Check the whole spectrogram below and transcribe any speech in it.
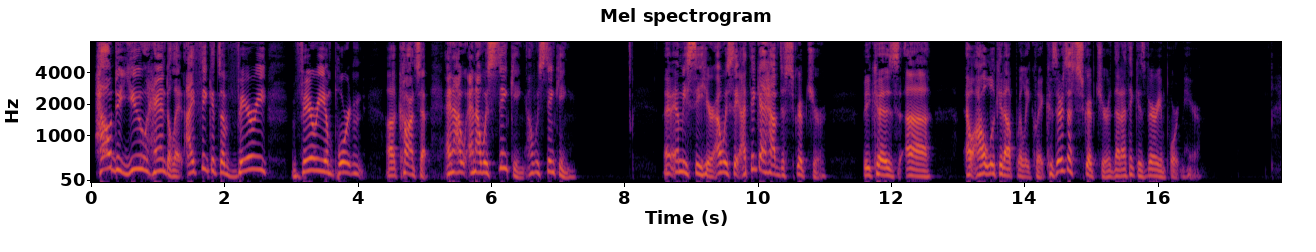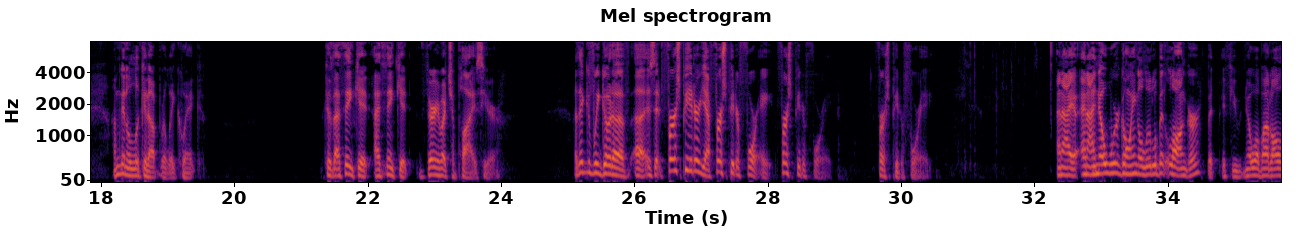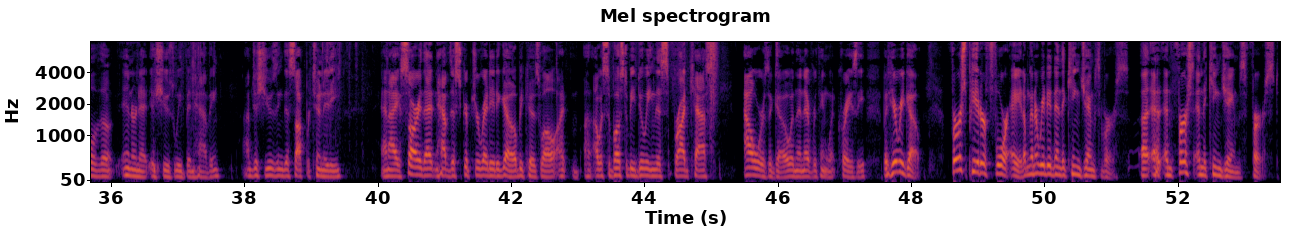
How do you handle it? I think it's a very, very important uh, concept. And I, and I was thinking, I was thinking, let me see here. I was say, I think I have the scripture because, uh, I'll, I'll look it up really quick because there's a scripture that I think is very important here. I'm going to look it up really quick because I think it I think it very much applies here. I think if we go to uh, is it First Peter? Yeah, First Peter four eight. First Peter four eight. First Peter four eight. And I and I know we're going a little bit longer, but if you know about all of the internet issues we've been having, I'm just using this opportunity. And I sorry that I didn't have the scripture ready to go because well, I I was supposed to be doing this broadcast hours ago, and then everything went crazy. But here we go. First Peter 4 8. I'm going to read it in the King James verse, uh, and first in the King James first.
